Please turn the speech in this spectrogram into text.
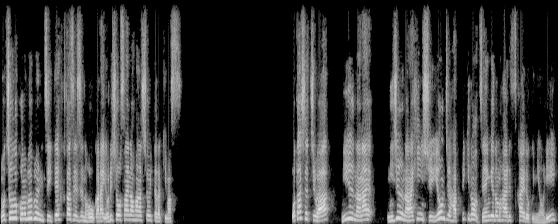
後ほどこの部分について福田先生の方からより詳細なお話をいただきます。私たちは27、27品種48匹の全ゲノム配列解読により、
